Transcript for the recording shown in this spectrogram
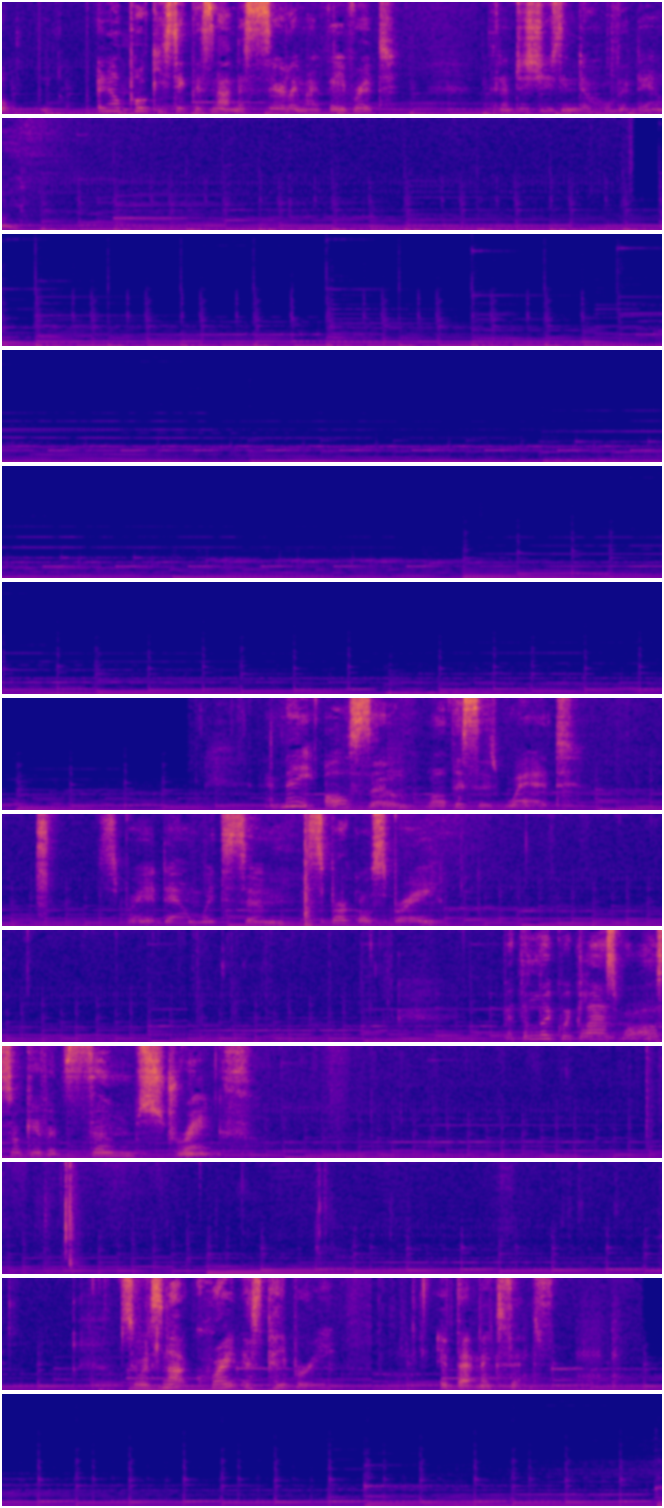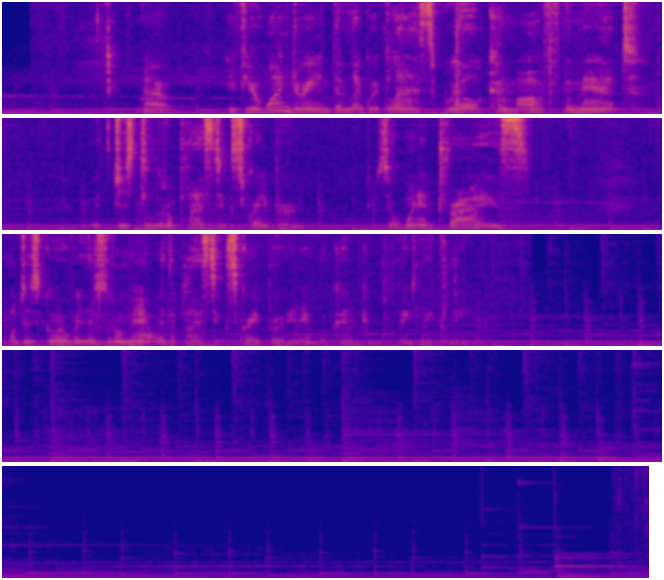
Is just an old, an old pokey stick that's not necessarily my favorite that I'm just using to hold it down. Also, while this is wet, spray it down with some sparkle spray. But the liquid glass will also give it some strength. So it's not quite as papery, if that makes sense. If you're wondering, the liquid glass will come off the mat with just a little plastic scraper. So when it dries, I'll just go over this little mat with a plastic scraper and it will come completely clean.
